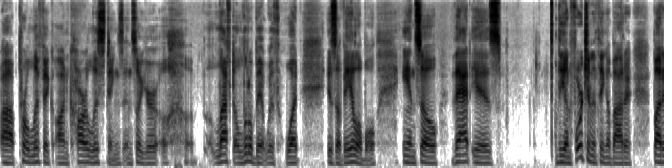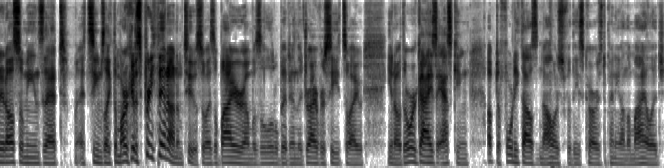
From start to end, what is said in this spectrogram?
uh, prolific on car listings, and so you're uh, left a little bit with what is available. And so that is the unfortunate thing about it, but it also means that it seems like the market is pretty thin on them too. So as a buyer, I was a little bit in the driver's seat. So I, you know, there were guys asking up to forty thousand dollars for these cars, depending on the mileage,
